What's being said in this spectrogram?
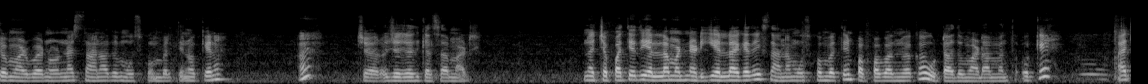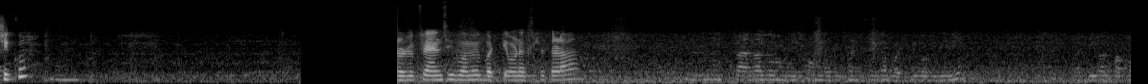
ಚೌ ಮಾಡ್ಬೇಡ ನೋಡಿ ಸ್ನಾನ ಅದು ಮುಗಿಸ್ಕೊಂಬರ್ತೀನಿ ಓಕೆನಾ ಹಾಂ? ಚಲೋ ಜಜದ ಕೆಲಸ ಮಾಡಿರಿ. ನಾ ಚಪಾತಿ ಅದು ಎಲ್ಲ ಮಾಡಿ ಅಡುಗೆ ಎಲ್ಲ ಆಗ್ಯದ ಈಗ ಸ್ನಾನ ಮುಗಿಸ್ಕೊಂಬರ್ತೀನಿ ಪಪ್ಪ ಬಂದ್ಬೇಕಾ ಊಟ ಅದು ಮಾಡಮ್ಮಂತ ಓಕೆ? ಆ ಚಿಕ್ಕು? ನೋಡ್ರಿ ಫ್ರೆಂಡ್ಸ್ ಈಗ ಮಮ್ಮಿ ಬಟ್ಟೆ ಒಣಗಿಸ್ಲತ್ತಳ? ಸ್ನಾನ ಅದು ಫ್ರೆಂಡ್ಸ್ ಈಗ ಬಟ್ಟೆ ಒಗ್ದೀನಿ ಮತ್ತು ಇವಾಗ ಪಪ್ಪ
